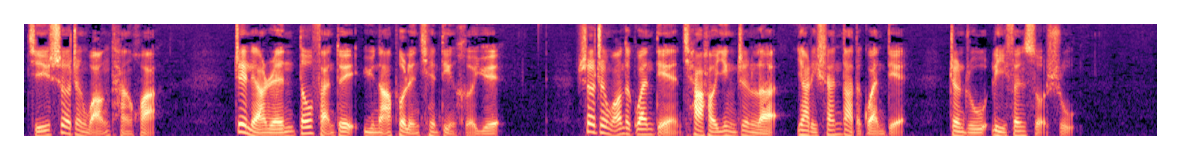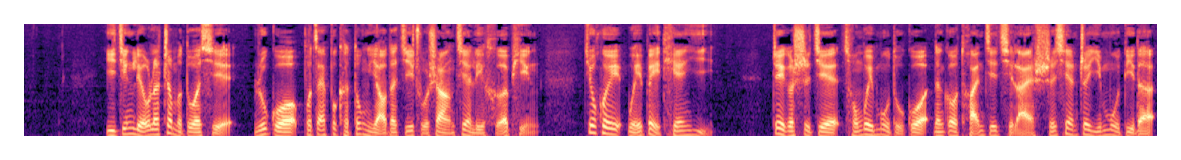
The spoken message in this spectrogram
及摄政王谈话。这两人都反对与拿破仑签订合约。摄政王的观点恰好印证了亚历山大的观点，正如利芬所述：“已经流了这么多血，如果不在不可动摇的基础上建立和平，就会违背天意。这个世界从未目睹过能够团结起来实现这一目的的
